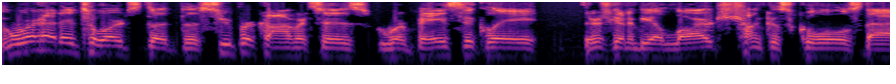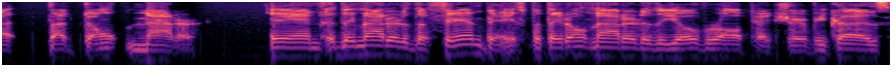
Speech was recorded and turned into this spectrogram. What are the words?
we're headed towards the the super conferences where basically there's going to be a large chunk of schools that that don't matter, and they matter to the fan base, but they don't matter to the overall picture because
